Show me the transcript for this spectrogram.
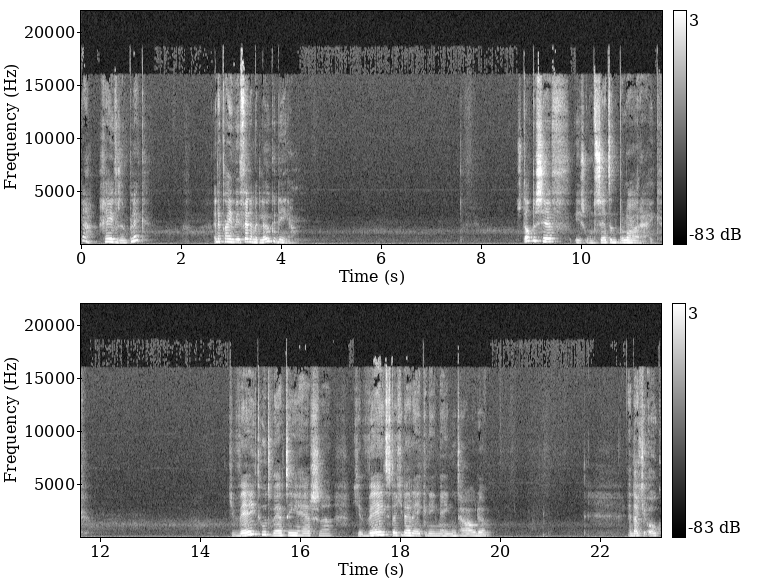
ja, geef het een plek. En dan kan je weer verder met leuke dingen. Dus dat besef is ontzettend belangrijk. Je weet hoe het werkt in je hersenen. Je weet dat je daar rekening mee moet houden. En dat je ook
